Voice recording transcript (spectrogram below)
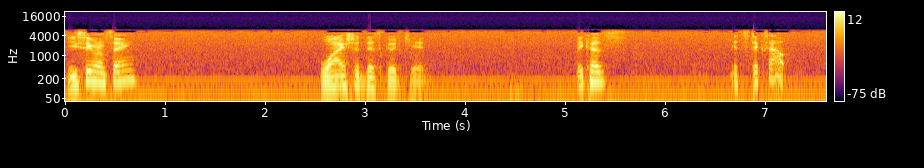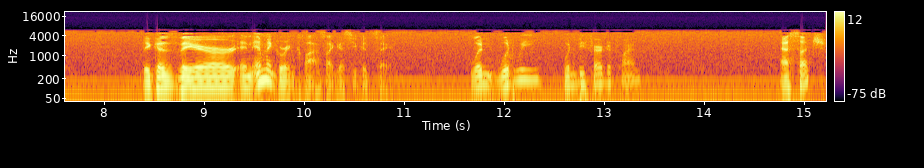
You see what I'm saying? Why should this good kid? Because it sticks out. Because they're an immigrant class, I guess you could say. Would would we would it be fair to define as such?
